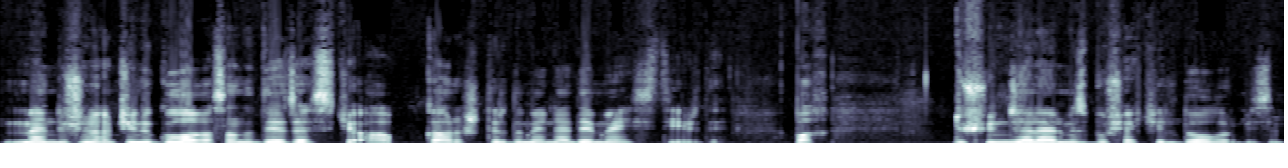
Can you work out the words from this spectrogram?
mən düşünürəm ki, indi qulaq asanda deyəcəksiniz ki, "A, qarışdırdım, e, nə demək istəyirdi?" Bax, düşüncələrimiz bu şəkildə olur bizim.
